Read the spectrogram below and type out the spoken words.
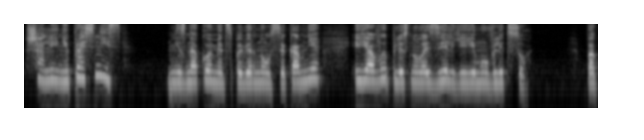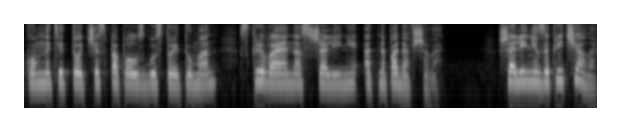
«Шалини, проснись!» Незнакомец повернулся ко мне, и я выплеснула зелье ему в лицо. По комнате тотчас пополз густой туман, скрывая нас Шалини от нападавшего. Шалини закричала.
